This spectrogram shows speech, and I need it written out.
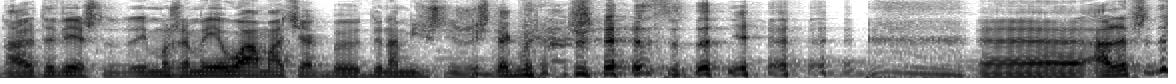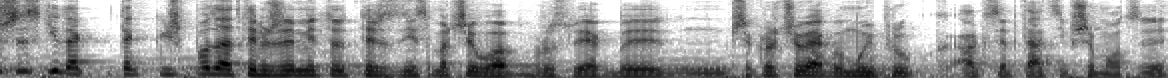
No ale ty wiesz, tutaj możemy je łamać jakby dynamicznie, że się tak wyrażę. E, ale przede wszystkim tak, tak już poza tym, że mnie to też zniesmaczyło, po prostu jakby przekroczyło jakby mój próg akceptacji przemocy.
